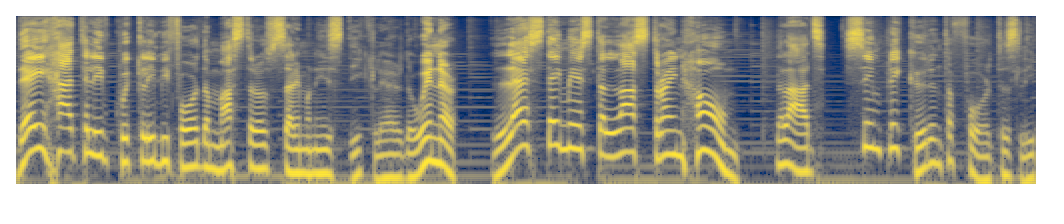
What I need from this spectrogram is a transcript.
they had to leave quickly before the Master of Ceremonies declared the winner, lest they miss the last train home. The lads simply couldn't afford to sleep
